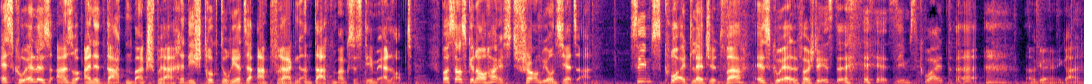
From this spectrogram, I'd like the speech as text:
SQL ist also eine Datenbanksprache, die strukturierte Abfragen an Datenbanksysteme erlaubt. Was das genau heißt, schauen wir uns jetzt an. Seems quite legit, wa? SQL, verstehst du? Seems quite... Uh, okay, egal.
